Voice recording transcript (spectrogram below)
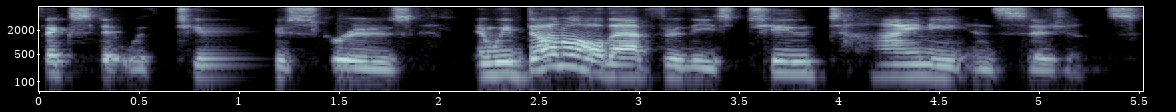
fixed it with two screws. And we've done all that through these two tiny incisions.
